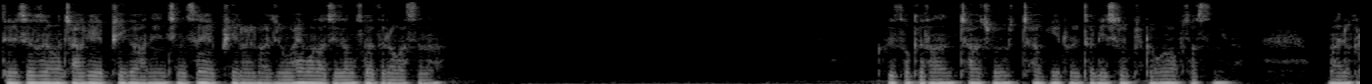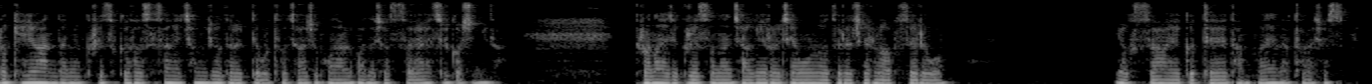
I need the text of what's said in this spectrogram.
대제사장은 자기의 피가 아닌 짐승의 피를 가지고 해마다 지성소에 들어갔으나 그리스도께서는 자주 자기를 들이실 필요가 없었습니다. 만일 그렇게 해야 한다면 그리스도께서 세상의 창조될 때부터 자주 고난을 받으셨어야 했을 것입니다. 그러나 이제 그리스도는 자기를 제물로 드려 죄를 없애려고 역사의 끝에 단번에 나타나셨습니다.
